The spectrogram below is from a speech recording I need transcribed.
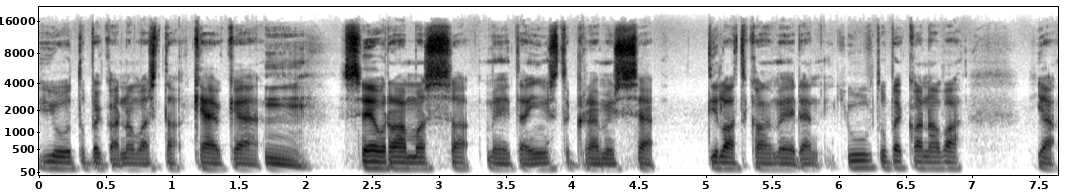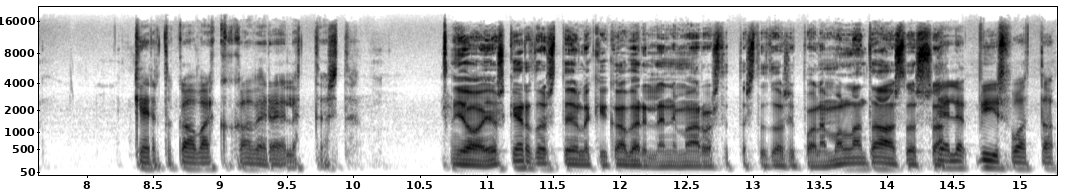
YouTube-kanavasta. Käykää mm. seuraamassa meitä Instagramissa. Tilatkaa meidän YouTube-kanava ja kertokaa vaikka kavereille tästä. Joo, jos kertoisitte jollekin kaverille, niin mä arvostettaisiin sitä tosi paljon. Me ollaan taas tossa... Teille viisi vuotta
